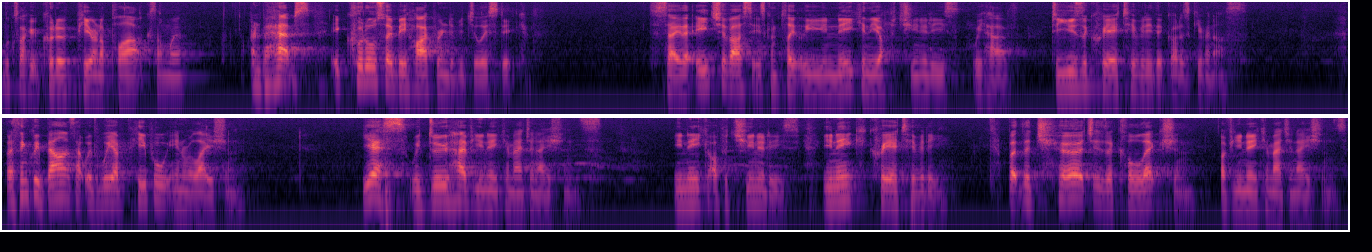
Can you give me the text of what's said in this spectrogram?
Looks like it could appear on a plaque somewhere. And perhaps it could also be hyper individualistic to say that each of us is completely unique in the opportunities we have to use the creativity that God has given us. But I think we balance that with we are people in relation. Yes, we do have unique imaginations, unique opportunities, unique creativity. But the church is a collection of unique imaginations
